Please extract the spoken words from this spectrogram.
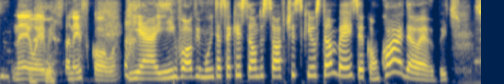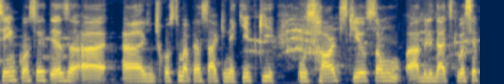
né? O Elbert está na escola. E aí envolve muito essa questão dos soft skills também. Você concorda, Elbert? Sim, com certeza. A, a gente costuma pensar aqui na equipe que os hard skills são habilidades que você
